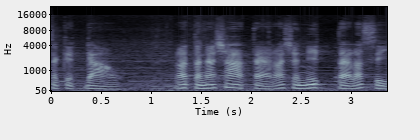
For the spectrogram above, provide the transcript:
สะเก็ดดาว รัตนชาติแต่ละชนิดแต่ละสี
